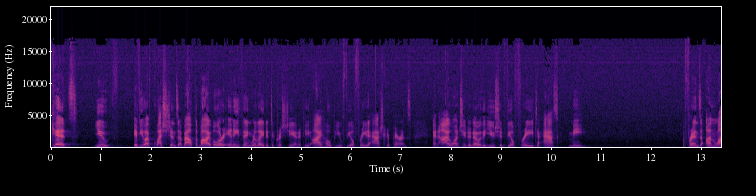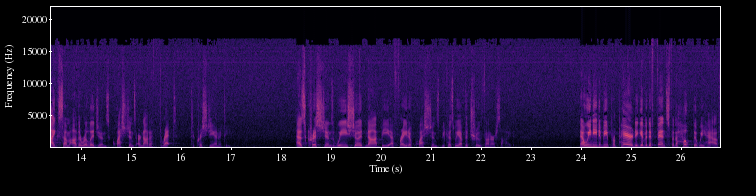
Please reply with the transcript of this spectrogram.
Kids, youth, if you have questions about the Bible or anything related to Christianity, I hope you feel free to ask your parents. And I want you to know that you should feel free to ask me. Friends, unlike some other religions, questions are not a threat to Christianity. As Christians, we should not be afraid of questions because we have the truth on our side. Now, we need to be prepared to give a defense for the hope that we have,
